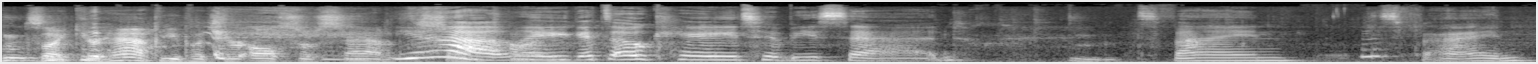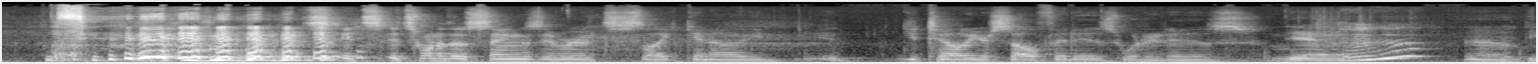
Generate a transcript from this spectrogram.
It's like you're happy, but you're also sad. At the yeah, same time. like it's okay to be sad. It's fine. It's fine. it's, it's it's one of those things where it's like you know you, you, you tell yourself it is what it is. Yeah. hmm Yeah. It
